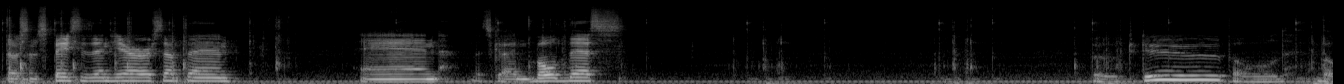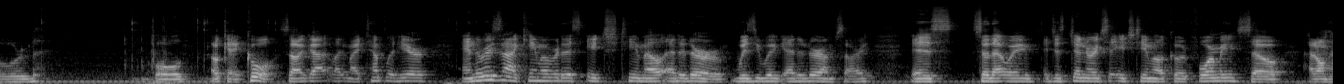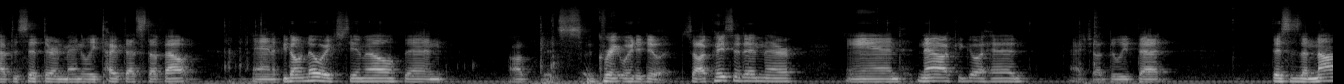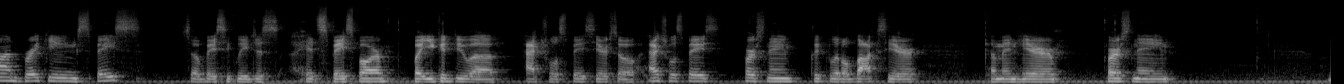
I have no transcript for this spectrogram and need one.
throw some spaces in here or something. And let's go ahead and bold this. Bold, bold, bold. Okay, cool. So I got like my template here. And the reason I came over to this HTML editor, or WYSIWYG editor, I'm sorry, is so that way it just generates the HTML code for me so I don't have to sit there and manually type that stuff out. And if you don't know HTML, then uh, it's a great way to do it. So I paste it in there and now I could go ahead, actually I'll delete that. This is a non-breaking space. So basically just hit spacebar, but you could do a actual space here. So actual space, first name, click the little box here, come in here, first name,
